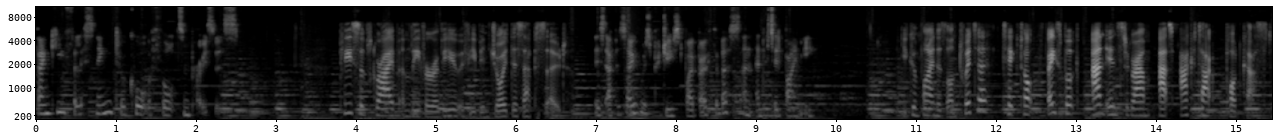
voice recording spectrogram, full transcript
Thank you for listening to A Court of Thoughts and Proses. please subscribe and leave a review if you've enjoyed this episode This episode was produced by both of us and edited by me. you can find us on twitter tiktok facebook and instagram at acotap podcast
